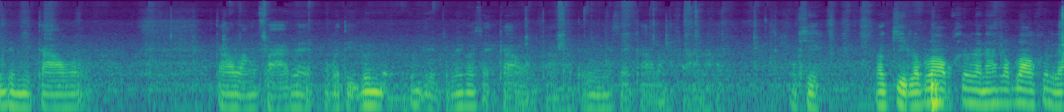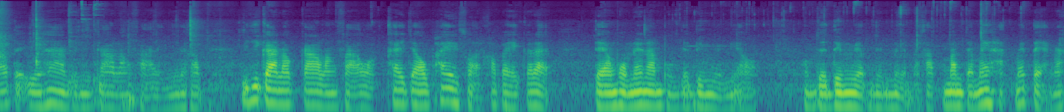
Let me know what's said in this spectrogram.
นี้จะมีกาวกาวหลังฝาด้วยปกติรุ่นรุ่นอื่นจะไม่ค่อยใส่กาวหลังฝาแต่รุ่นนี้ใส่กาวหลังฝานะครับโอเค เรากรีดรอบๆขึ้นแล้วนะรอบๆขึ้นแล้วแต่ A5 จะมีกาวหลังฝาอย่างนี้นะครับ วิธีการเรากาวหลังฝาออกใครจะเอาไพ่สอดเข้าไปก็ได้ แต่ของผมแนะนำผมจะดึงอย่างนี้เอาผมจะดึงแบบเนืดๆนะครับ มันจะไม่หักไม่แตกนะ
